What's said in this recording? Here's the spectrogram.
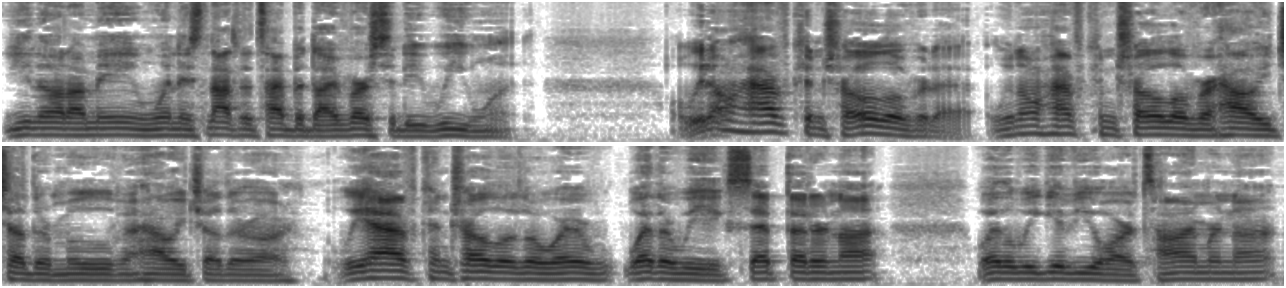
You know what I mean? When it's not the type of diversity we want we don't have control over that. We don't have control over how each other move and how each other are. We have control over where, whether we accept that or not, whether we give you our time or not.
